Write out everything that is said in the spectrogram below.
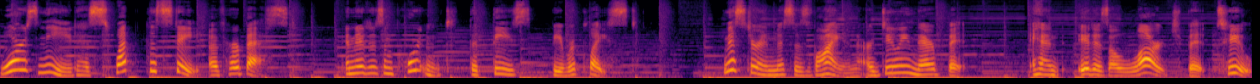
War's need has swept the state of her best, and it is important that these be replaced. Mr. and Mrs. Lyon are doing their bit, and it is a large bit too.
